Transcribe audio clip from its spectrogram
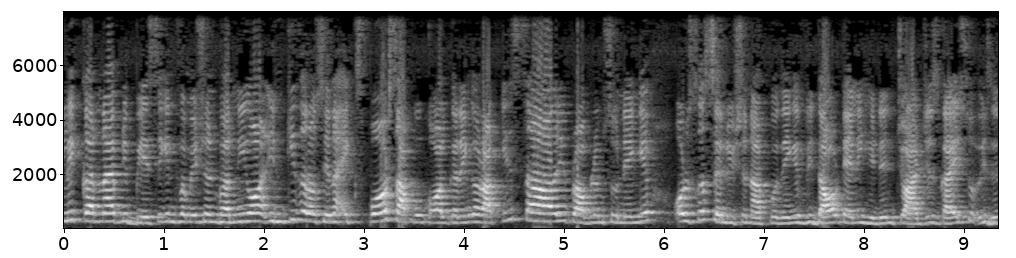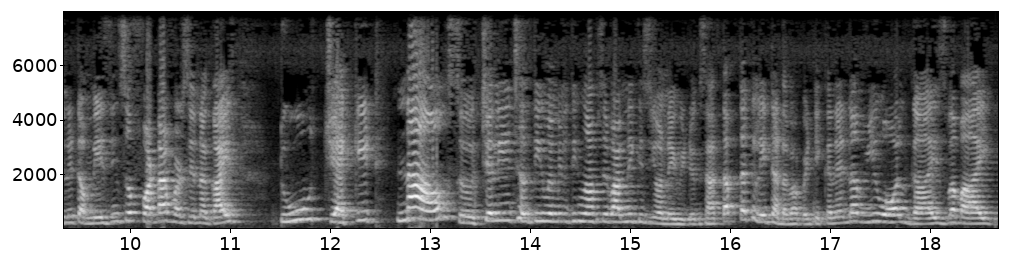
क्लिक करना है, अपनी बेसिक इन्फॉर्मेशन भरनी है और इनकी तरफ़ से ना एक्सपर्ट्स आपको कॉल करेंगे और आपकी सारी प्रॉब्लम सुनेंगे और उसका सोल्यूशन आपको देंगे without any hidden charges guys so is it amazing so फटाफट से ना guys to check it now so चलिए, चलती हूँ, मैं मिलती हूँ आपसे बाद में किसी और नई वीडियो के साथ। तब तक लेटा डबा पे टेकन love you all guys bye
